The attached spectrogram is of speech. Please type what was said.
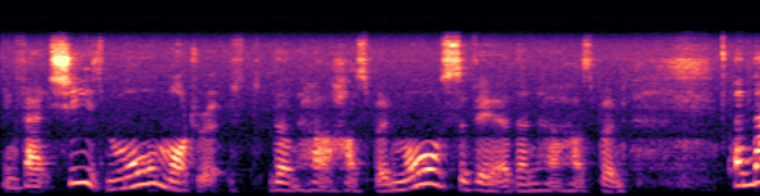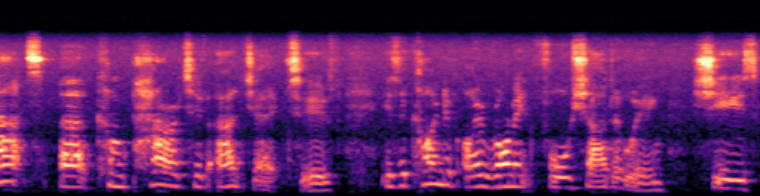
In fact, she's more moderate than her husband, more severe than her husband. And that uh, comparative adjective is a kind of ironic foreshadowing. She's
